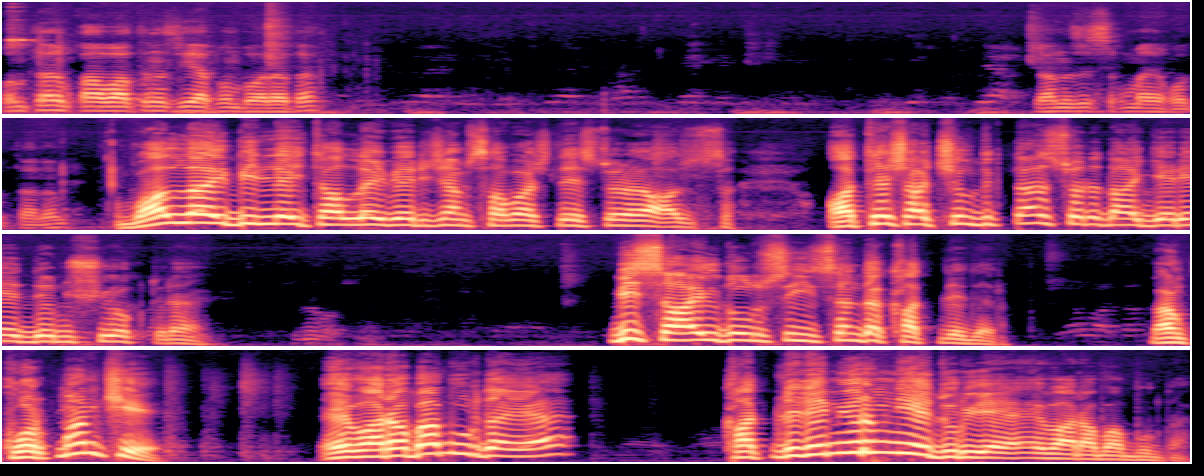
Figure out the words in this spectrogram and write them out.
Komutanım kahvaltınızı yapın bu arada. Canınızı sıkmayın komutanım. Vallahi billahi tallahi vereceğim savaş destere. Ateş açıldıktan sonra daha geriye dönüşü yoktur ha. Bir sahil dolusu insan da katlederim. Ben korkmam ki. Ev araba burada ya. Katledemiyorum niye duruyor ev araba burada?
